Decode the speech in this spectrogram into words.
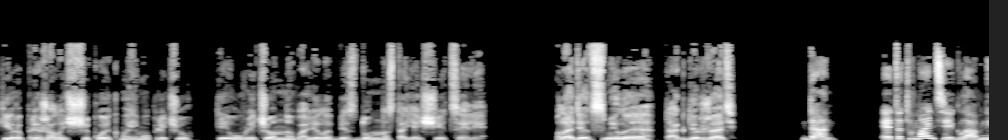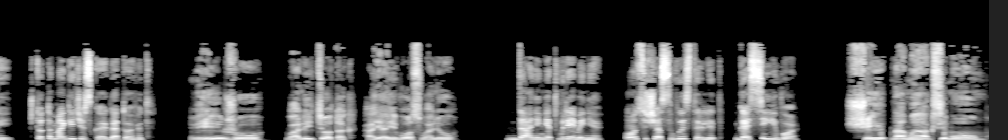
Кира прижалась щекой к моему плечу и увлеченно валила бездумно стоящие цели. «Молодец, милая, так держать!» «Дан, этот в мантии главный, что-то магическое готовит». «Вижу. Вали теток, а я его свалю». «Дани, нет времени. Он сейчас выстрелит. Гаси его». «Щит на максимум!»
